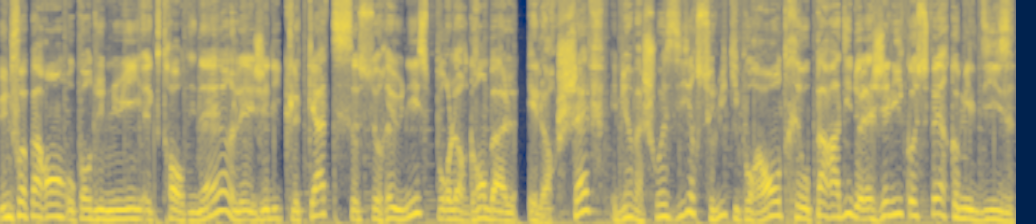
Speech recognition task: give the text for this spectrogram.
Une fois par an, au cours d'une nuit extraordinaire, les Gélicles Cats se réunissent pour leur grand bal. Et leur chef, eh bien, va choisir celui qui pourra entrer au paradis de la gélicosphère, comme ils disent,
